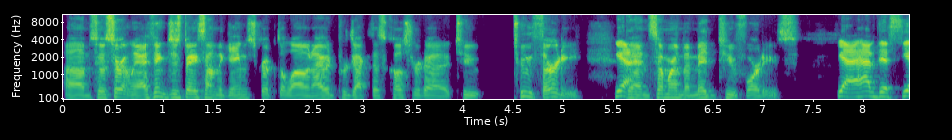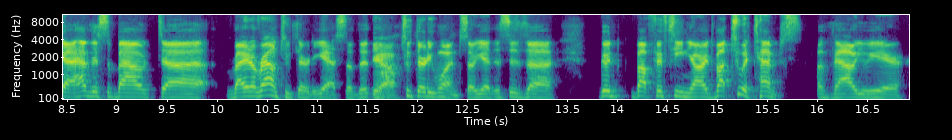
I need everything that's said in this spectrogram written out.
Um, so certainly, I think just based on the game script alone, I would project this closer to two two thirty yeah. than somewhere in the mid two forties. Yeah, I have this. Yeah, I have this about uh, right around two thirty. Yeah, so the, yeah, two thirty one. So yeah, this is uh, good about fifteen yards, about two attempts of value here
